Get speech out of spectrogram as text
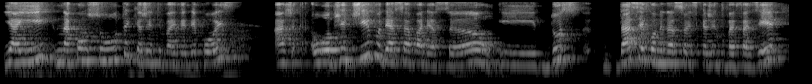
E aí, na consulta, que a gente vai ver depois, a, o objetivo dessa avaliação e dos, das recomendações que a gente vai fazer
